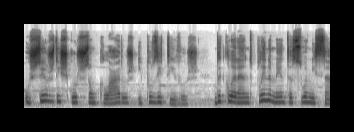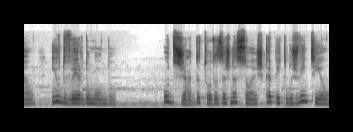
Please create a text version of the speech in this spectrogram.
Os seus discursos são claros e positivos, declarando plenamente a sua missão e o dever do mundo. O Desejado de Todas as Nações, capítulos 21,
